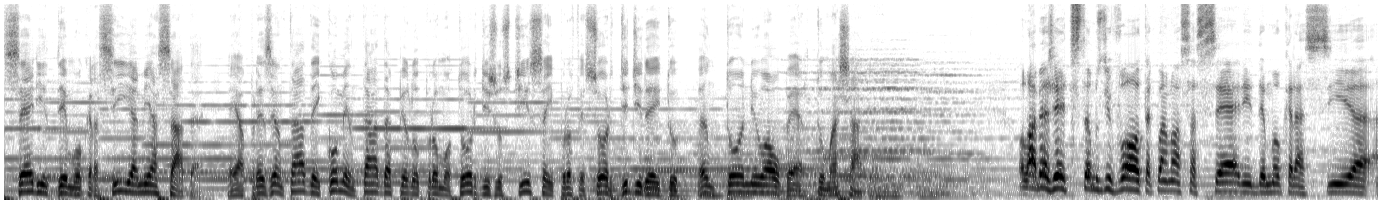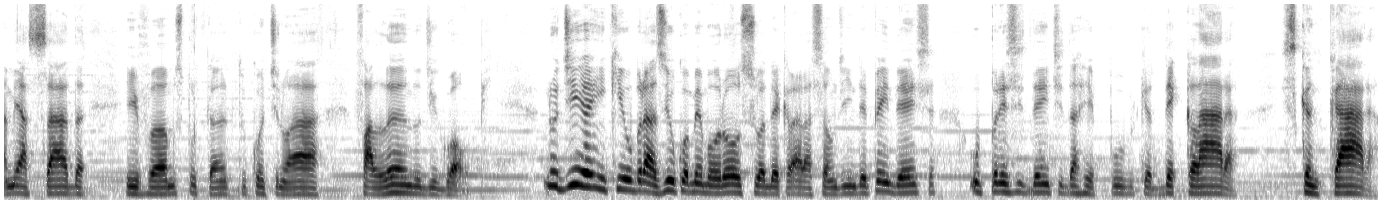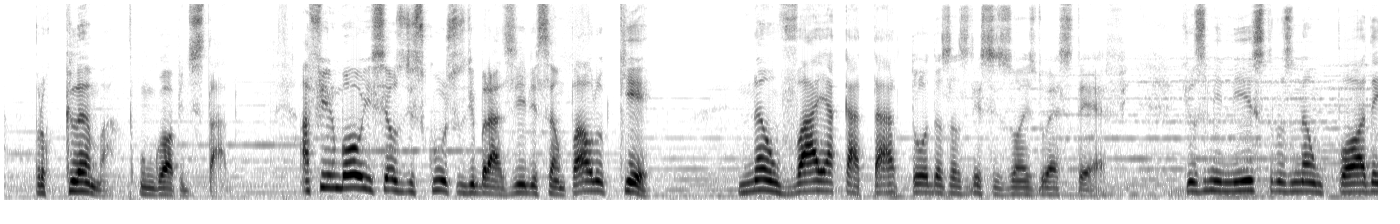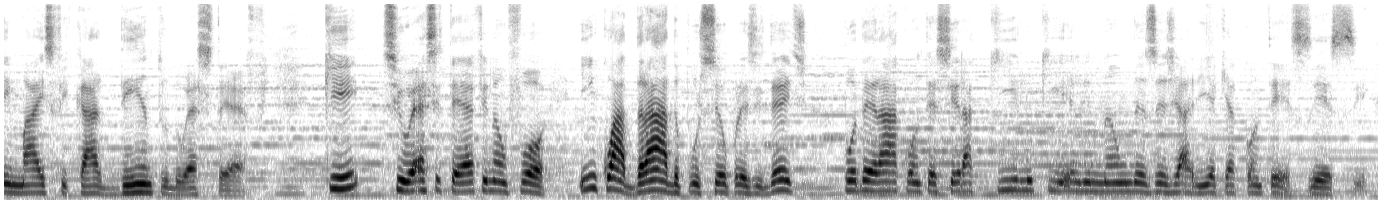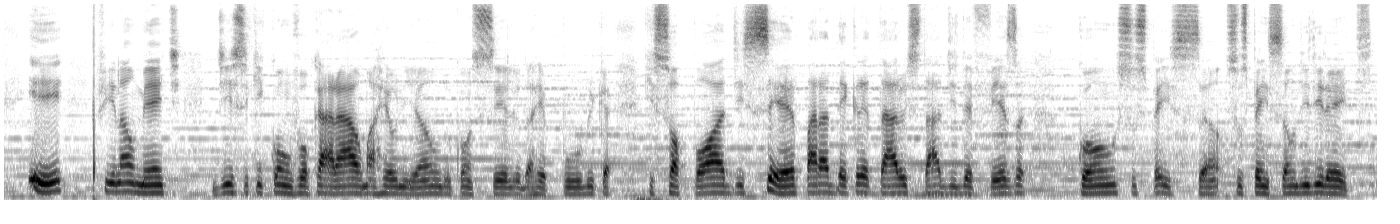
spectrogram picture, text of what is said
série Democracia Ameaçada é apresentada e comentada pelo promotor de justiça e professor de direito Antônio Alberto Machado. Olá, minha gente, estamos de volta com a nossa série Democracia Ameaçada e vamos, portanto, continuar falando de golpe. No dia em que o Brasil comemorou sua declaração de independência, o presidente da República declara, escancara, proclama um golpe de Estado. Afirmou em seus discursos de Brasília e São Paulo que não vai acatar todas as decisões do STF, que os ministros não podem mais ficar dentro do STF, que se o STF não for enquadrado por seu presidente, poderá acontecer aquilo que ele não desejaria que acontecesse. E, finalmente, disse que convocará uma reunião do Conselho da República que só pode ser para decretar o estado de defesa com suspensão, suspensão de direitos.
